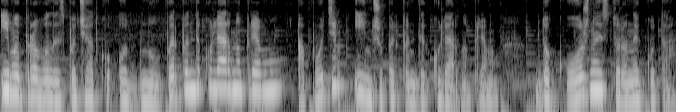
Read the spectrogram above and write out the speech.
І ми провели спочатку одну перпендикулярну пряму, а потім іншу перпендикулярну пряму до кожної сторони кута.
